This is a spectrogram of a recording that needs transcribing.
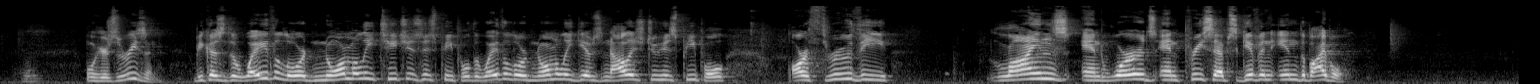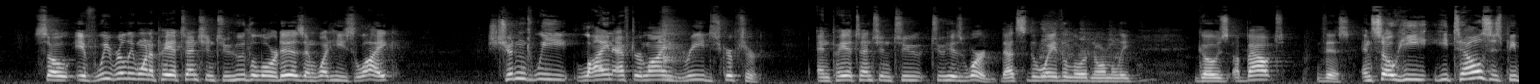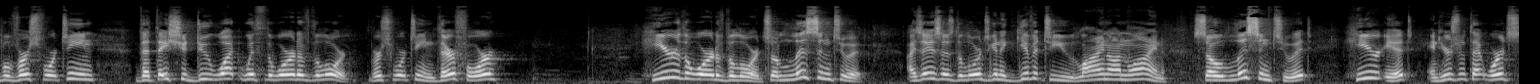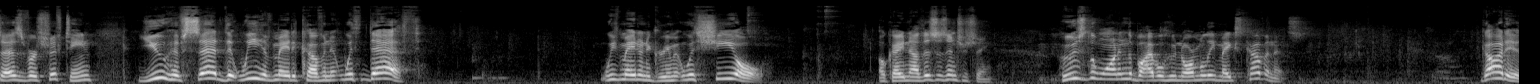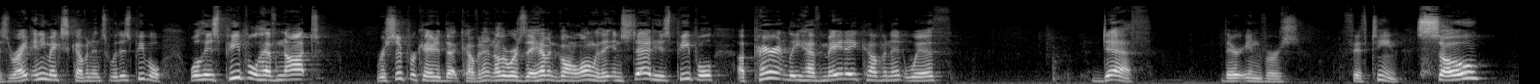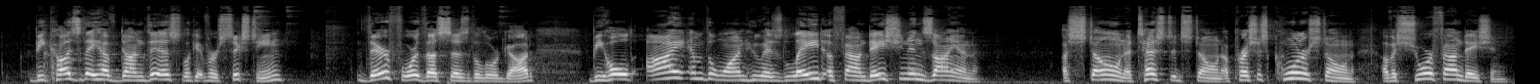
Well, here's the reason. Because the way the Lord normally teaches his people, the way the Lord normally gives knowledge to his people, are through the lines and words and precepts given in the Bible. So, if we really want to pay attention to who the Lord is and what He's like, shouldn't we, line after line, read Scripture and pay attention to, to His Word? That's the way the Lord normally goes about this. And so he, he tells his people, verse 14, that they should do what with the word of the Lord? Verse 14, therefore, hear the word of the Lord. So listen to it. Isaiah says the Lord's going to give it to you line on line. So listen to it hear it. And here's what that word says, verse 15 You have said that we have made a covenant with death. We've made an agreement with Sheol. Okay, now this is interesting. Who's the one in the Bible who normally makes covenants? God is, right? And he makes covenants with his people. Well, his people have not reciprocated that covenant. In other words, they haven't gone along with it. Instead, his people apparently have made a covenant with death there in verse 15. So, because they have done this, look at verse 16. Therefore, thus says the Lord God Behold, I am the one who has laid a foundation in Zion, a stone, a tested stone, a precious cornerstone of a sure foundation.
